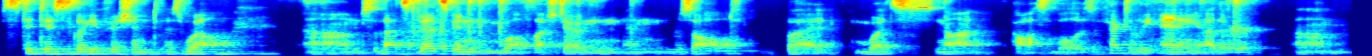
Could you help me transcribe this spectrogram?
statistically efficient as well. Um, so that's that's been well fleshed out and, and, resolved. But what's not possible is effectively any other, um,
